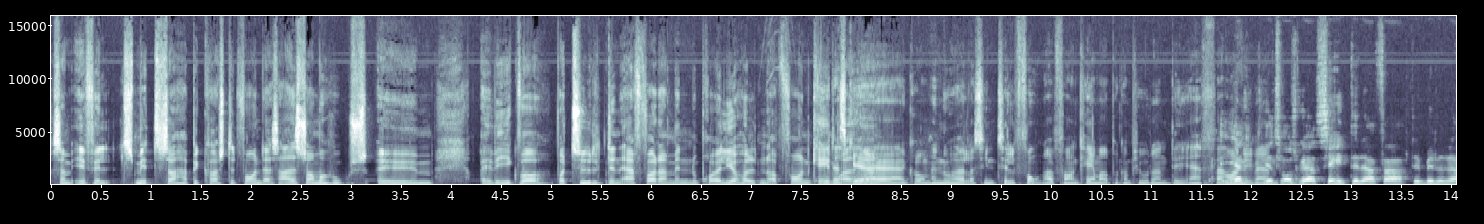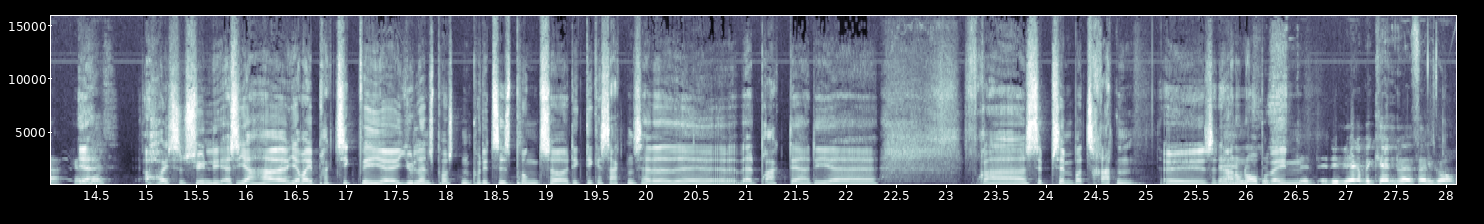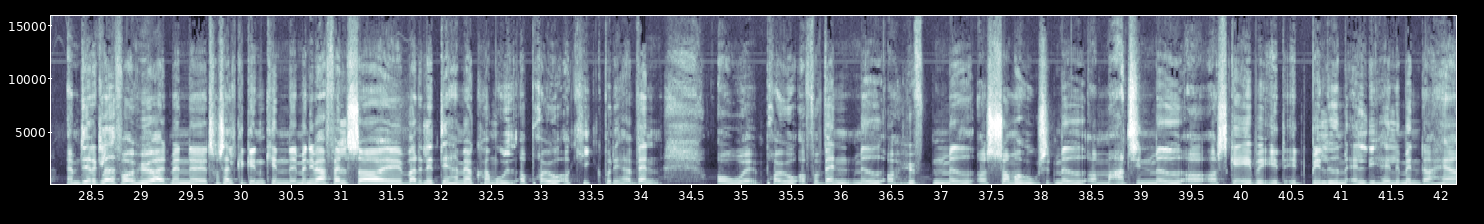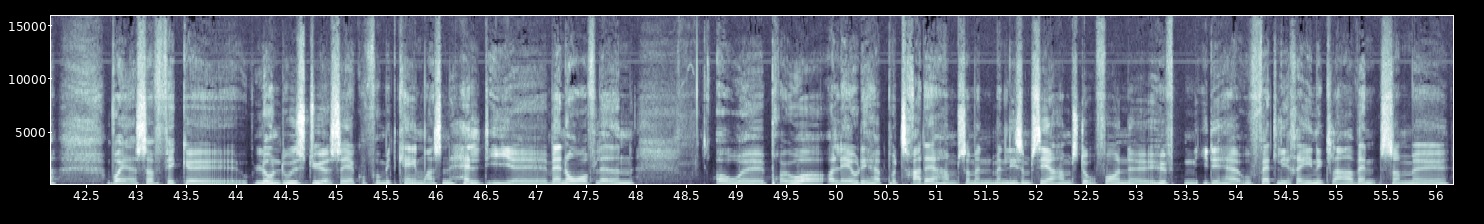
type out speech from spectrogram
som F.L. Schmidt så har bekostet foran deres eget sommerhus. Øhm, og jeg ved ikke, hvor, hvor tydeligt den er for dig, men nu prøver jeg lige at holde den op foran kameraet Det, der sker, her. gå, om han nu holder sin telefon op foran kameraet på computeren. Det er farven i verden. Jeg tror sgu, jeg har set det der før, det billede der. Kan ja. det Højst sandsynligt. Altså, jeg, har, jeg var i praktik ved uh, Jyllandsposten på det tidspunkt, så det, det kan sagtens have været, uh, været bragt der. Det er fra september 13, øh, så det ja, har nogle år på banen. Det, det virker bekendt i hvert fald, går. Jamen, det er da glad for at høre, at man øh, trods alt kan genkende det. Men i hvert fald så øh, var det lidt det her med at komme ud og prøve at kigge på det her vand, og øh, prøve at få vandet med, og høften med, og sommerhuset med, og Martin med, og, og skabe et, et billede med alle de her elementer her, hvor jeg så fik øh, lånt udstyr, så jeg kunne få mit kamera sådan halvt i øh, vandoverfladen, og øh, prøver at, at lave det her portræt af ham, så man, man ligesom ser ham stå foran øh, høften i det her ufattelig rene, klare vand, som, øh,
